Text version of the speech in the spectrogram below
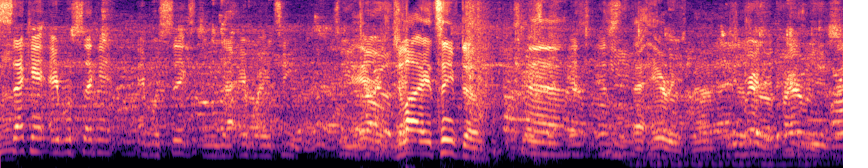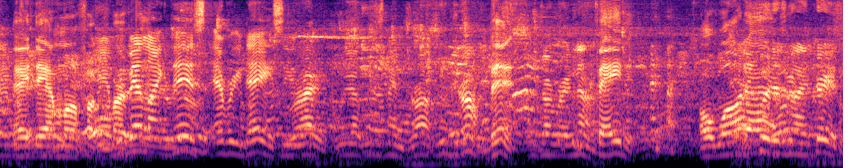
Second, April 2nd, April 6th, and you got April 18th. So you know, July 18th, though. Man, it's, it's, that Aries, man. you ready for every- Every day I'm motherfucking And we've been like this every day. See, right? We, we just been drunk. We Drunk. Bent, I'm drunk right now. faded, or My water. foot is going crazy.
